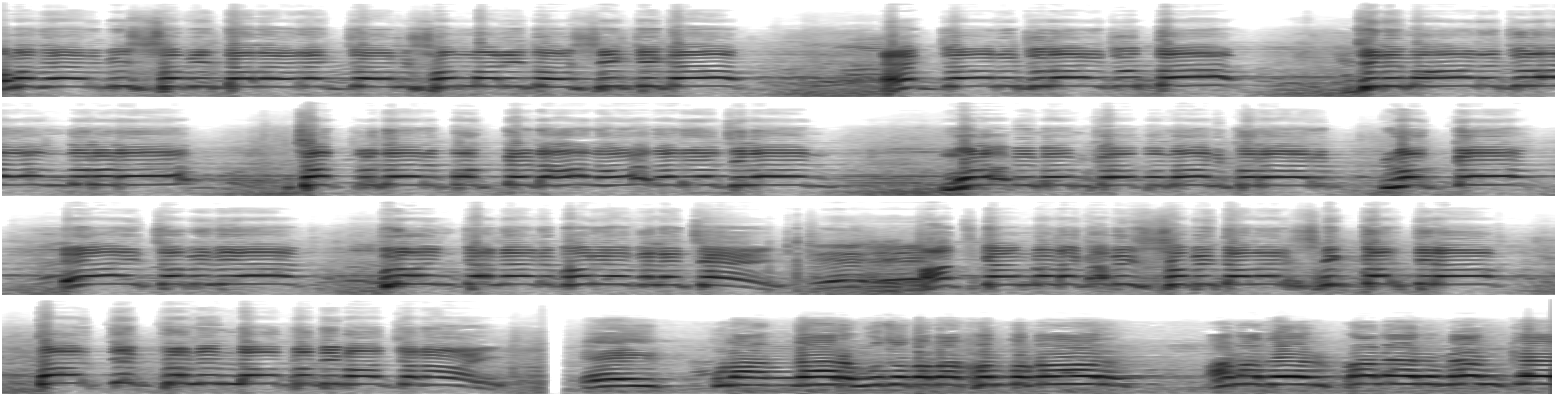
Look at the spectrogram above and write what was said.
আমাদের বিশ্ববিদ্যালয়ের একজন সম্মানিত শিক্ষিকা, একজন জুলাই যোদ্ধা, যিনি মহান জুলাই আন্দোলনে ছাত্রদের পক্ষে ঢাল হয়ে দাঁড়িয়েছিলেন। মোনামি ম্যামকে অপমান করার লক্ষ্যে এই ছবি দিয়ে পুরো ইন্টারনেট ভরিয়ে ফেলেছে। আজকে আমরা ঢাকা বিশ্ববিদ্যালয়ের শিক্ষার্থীরা তার তীব্র নিন্দা ও প্রতিবাদ জানাই। এই কুলাঙ্গার মুজতবা খন্দকার আমাদের প্রাণের ম্যামকে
